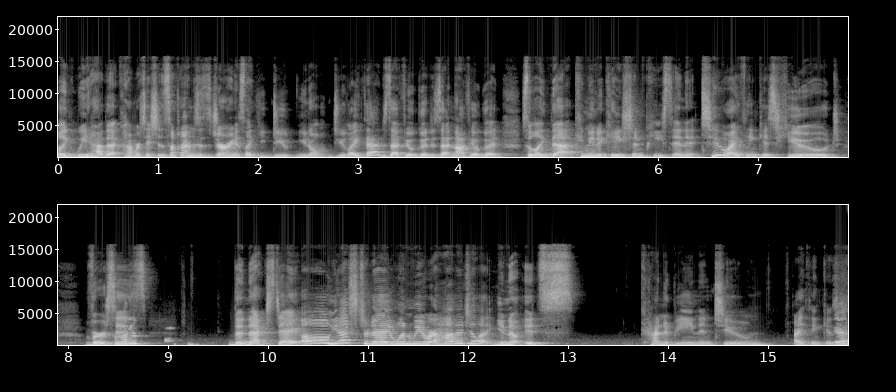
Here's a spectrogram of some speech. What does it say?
like we have that conversation. Sometimes it's journey. It's like, do you, you don't, do you like that? Does that feel good? Does that not feel good? So like that communication piece in it too, I think is huge versus 100% the next day, oh, yesterday when we were, how did you like, you know, it's kind of being in tune, I think is, yeah.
